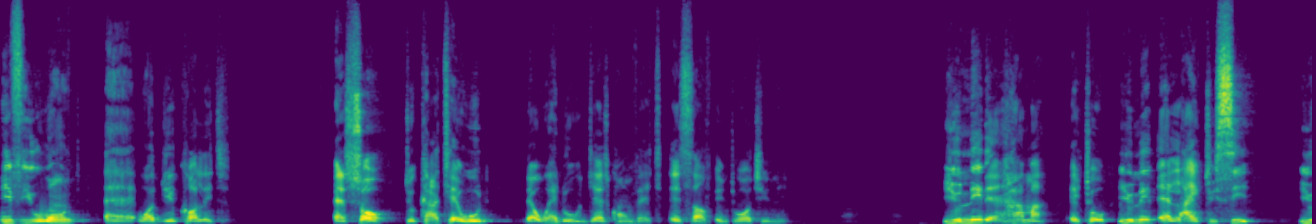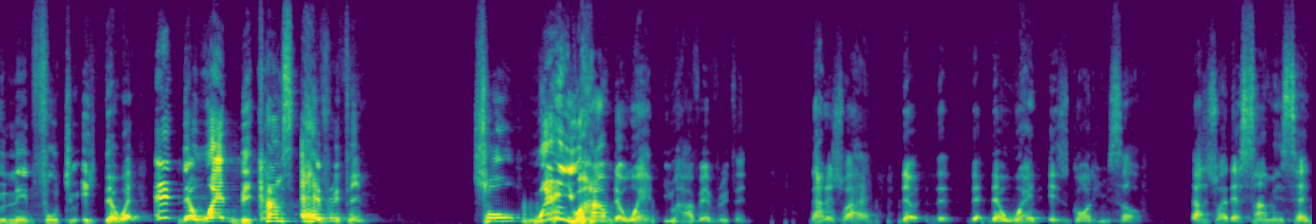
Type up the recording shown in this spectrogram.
If you want, uh, what do you call it? A saw to cut a wood, the word will just convert itself into what you need. You need a hammer, a tool. You need a light to see. You need food to eat. The word, the word becomes everything. So when you have the word, you have everything. That is why the, the, the, the word is God Himself. That is why the psalmist said,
